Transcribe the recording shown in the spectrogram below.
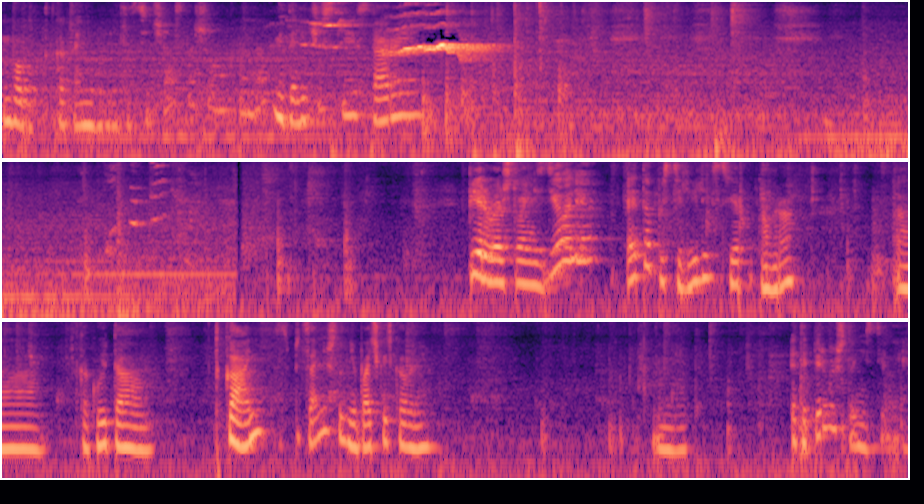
Вот как они выглядят сейчас, окна, да? Металлические, старые. Первое, что они сделали, это постелили сверху ковра а, какую-то ткань, специально, чтобы не пачкать ковры. Вот. Это первое, что они сделали.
